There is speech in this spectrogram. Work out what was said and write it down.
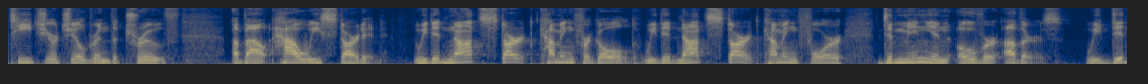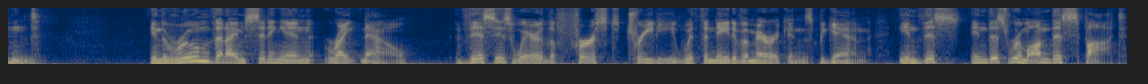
teach your children the truth about how we started we did not start coming for gold. We did not start coming for dominion over others. We didn't. In the room that I'm sitting in right now, this is where the first treaty with the Native Americans began. In this in this room on this spot.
